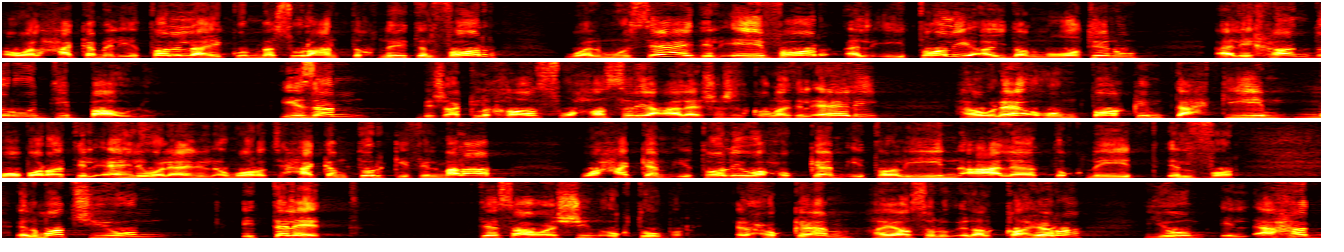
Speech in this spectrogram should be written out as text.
هو الحكم الإيطالي اللي هيكون مسؤول عن تقنية الفار والمساعد ال AVAR؟ الإيطالي أيضا مواطنه أليخاندرو دي باولو. اذا بشكل خاص وحصري على شاشة قناة الأهلي هؤلاء هم طاقم تحكيم مباراة الأهلي والعين الإماراتي. حكم تركي في الملعب وحكم إيطالي وحكام إيطاليين على تقنية الفار. الماتش يوم الثلاث 29 أكتوبر. الحكام هيصلوا إلى القاهرة يوم الأحد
